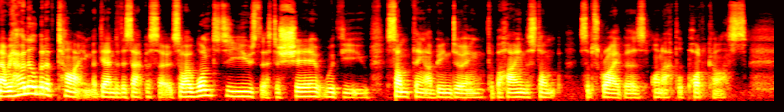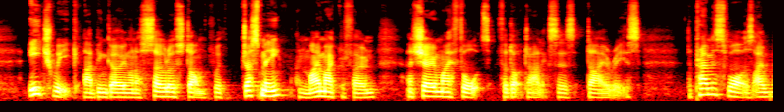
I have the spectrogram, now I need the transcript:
Now, we have a little bit of time at the end of this episode, so I wanted to use this to share with you something I've been doing for Behind the Stomp subscribers on Apple Podcasts. Each week, I've been going on a solo stomp with just me and my microphone and sharing my thoughts for Dr. Alex's diaries. The premise was I,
